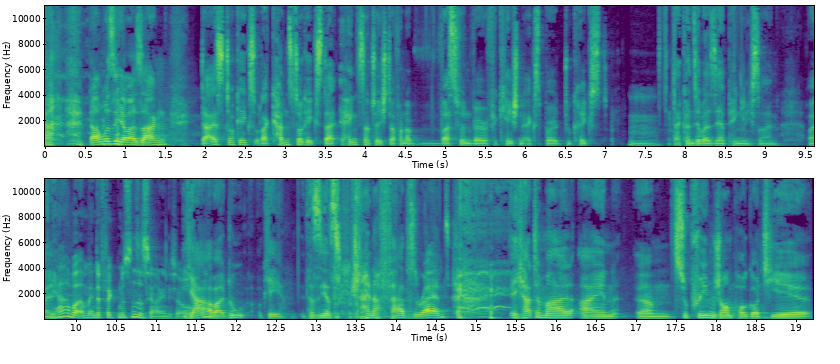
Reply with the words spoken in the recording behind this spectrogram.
da, da muss ich aber sagen, da ist StockX oder kann StockX, da hängt es natürlich davon ab, was für ein Verification Expert du kriegst. Mhm. Da können sie aber sehr pingelig sein. Weil, ja, aber im Endeffekt müssen sie es ja eigentlich auch. Ja, oder? aber du, okay, das ist jetzt ein kleiner Fabs Rant. ich hatte mal ein ähm, Supreme Jean-Paul Gaultier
